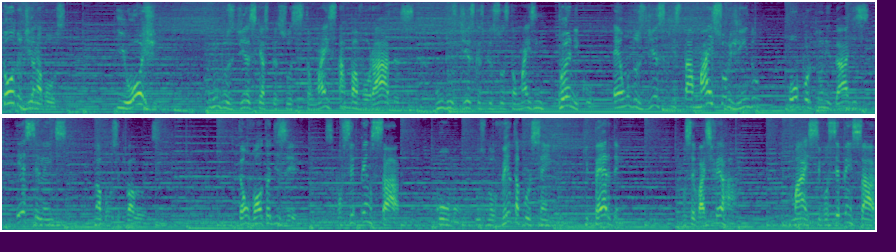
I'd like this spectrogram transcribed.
todo dia na bolsa. E hoje, um dos dias que as pessoas estão mais apavoradas, um dos dias que as pessoas estão mais em pânico, é um dos dias que está mais surgindo oportunidades excelentes na bolsa de valores. Então, volto a dizer, se você pensar como os 90% que perdem, você vai se ferrar. Mas se você pensar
